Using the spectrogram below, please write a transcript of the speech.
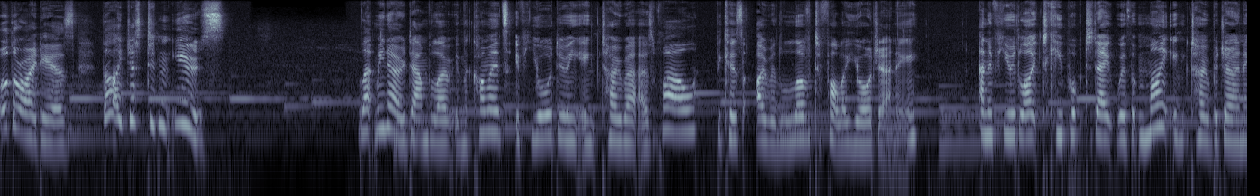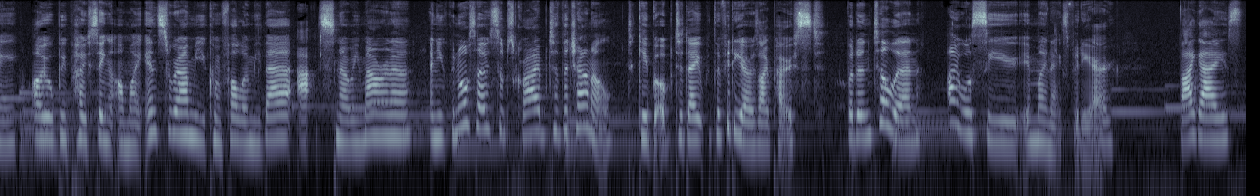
other ideas that I just didn't use. Let me know down below in the comments if you're doing Inktober as well, because I would love to follow your journey. And if you would like to keep up to date with my Inktober journey, I will be posting on my Instagram. You can follow me there at Snowy Marriner, and you can also subscribe to the channel to keep up to date with the videos I post. But until then, I will see you in my next video. Bye guys!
